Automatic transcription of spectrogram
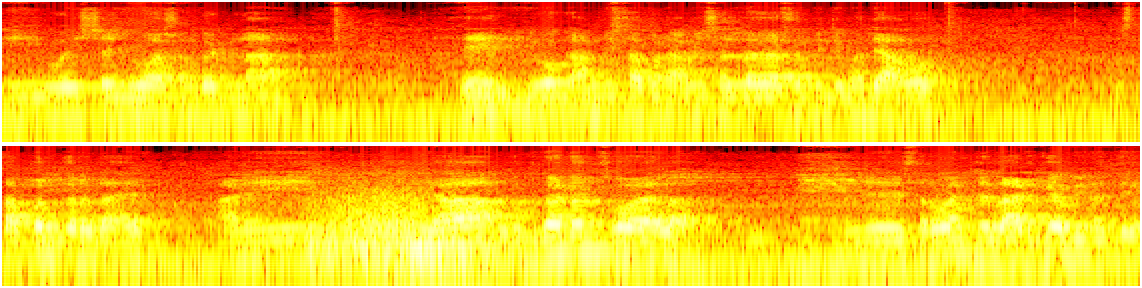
ही वैश्य युवा संघटना हे युवक आम्ही स्थापन आम्ही सल्लागार समितीमध्ये आहोत स्थापन करत आहेत. आणि या उद्घाटन सोहळ्याला म्हणजे सर्वांचे लाडके अभिनेते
